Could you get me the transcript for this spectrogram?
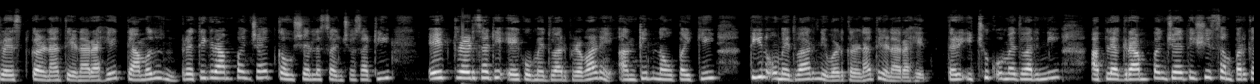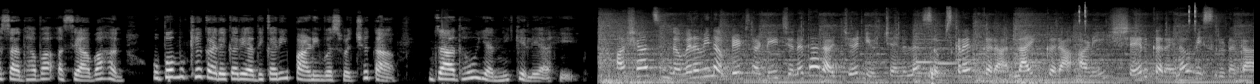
टेस्ट करण्यात येणार आहे. त्यामधून प्रति ग्रामपंचायत कौशल्य संचासाठी एक ट्रेडसाठी एक उमेदवार प्रमाणे अंतिम नऊपैकी तीन उमेदवार निवड करण्यात येणार आहेत. तर इच्छुक उमेदवारांनी आपल्या ग्रामपंचायतीशी संपर्क साधावा असे आवाहन उपमुख्य कार्यकारी अधिकारी पाणी व स्वच्छता जाधव यांनी केले आहे. अशाच नवनवीन अपडेटसाठी जनता राज्य न्यूज चॅनलला सबस्क्राईब करा लाईक करा आणि शेअर करायला विसरू नका.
